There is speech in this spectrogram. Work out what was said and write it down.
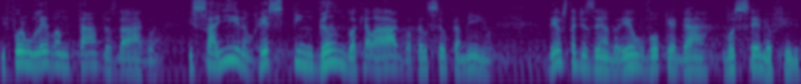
e foram levantadas da água e saíram respingando aquela água pelo seu caminho, Deus está dizendo: Eu vou pegar você, meu filho,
